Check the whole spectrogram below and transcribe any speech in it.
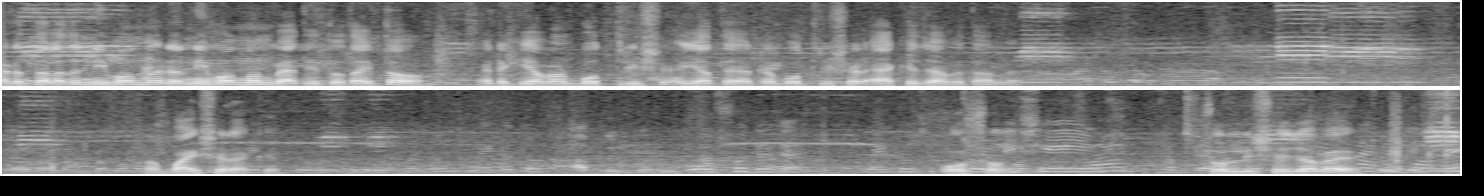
এটা তাহলে তো নিবন্ধন এটা নিবন্ধন ব্যতীত তাই তো? এটা কি আমার বত্রিশ ইয়াতে এটা বত্রিশের একে যাবে তাহলে? বাইশের একে। ঔষধে যায় ঔষধ। যায়। চল্লিশে যাবে চল্লিশে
